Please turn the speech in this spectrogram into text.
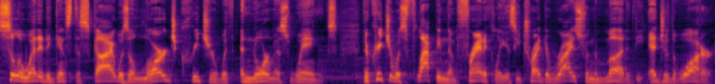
Silhouetted against the sky was a large creature with enormous wings. The creature was flapping them frantically as he tried to rise from the mud at the edge of the water.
